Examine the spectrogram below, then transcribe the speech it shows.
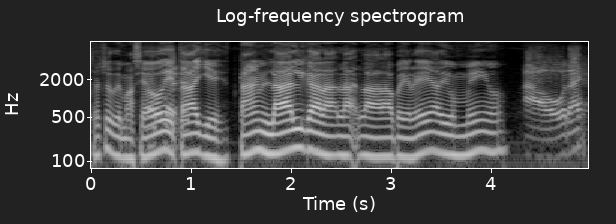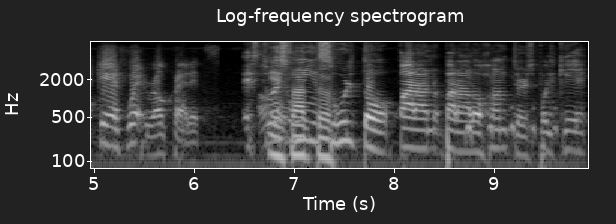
Tacho, demasiado detalle. Tan larga la, la, la, la pelea, Dios mío. Ahora es que fue roll credits. Esto es un insulto para, para los Hunters, porque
